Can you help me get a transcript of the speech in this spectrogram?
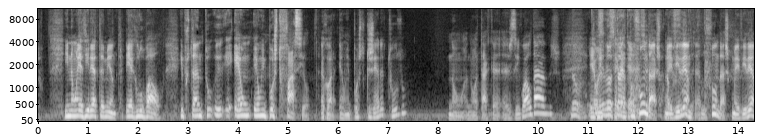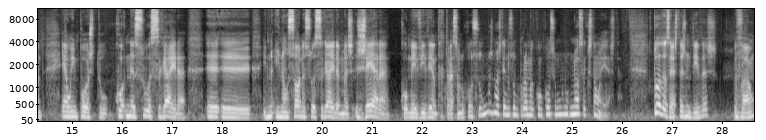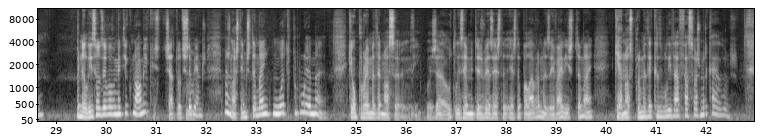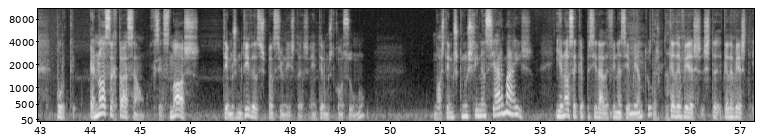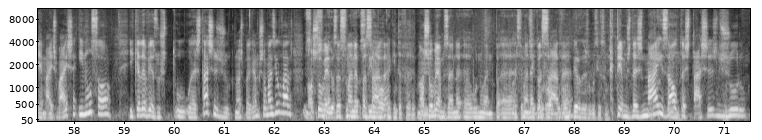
E não é diretamente, é global. E, portanto, eh, é um, é um imposto fácil. Agora, é um imposto que gera tudo, não, não ataca as desigualdades, Não, é um, é- não ataca, aprofunda, é- acho como é evidente. Aprofunda, acho como é evidente. É um imposto na sua cegueira, eh, eh, e e não só na sua cegueira, mas gera, como é evidente, retração no consumo, mas nós temos um problema com o consumo. Nossa questão é esta. Todas estas medidas vão penalizam o desenvolvimento económico, isto já todos sabemos. Mas nós temos também um outro problema, que é o problema da nossa, enfim, hoje já utilizei muitas vezes esta, esta palavra, mas aí vai disto também, que é o nosso problema da credibilidade face aos mercados. Porque a nossa retração, quer dizer, se nós temos medidas expansionistas em termos de consumo, nós temos que nos financiar mais. e a nossa capacidade de financiamento cada vez, cada vez é mais baixa e não só. E cada vez os, as taxas de juros que nós pagamos são mais elevadas. Nós soubemos subiram, a semana subiram, passada. Nós soubemos a, a, no ano, a, a semana passada que temos das mais altas taxas de juro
